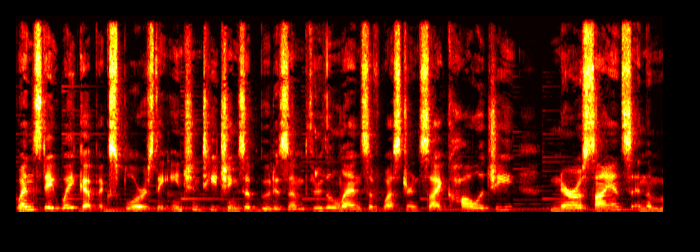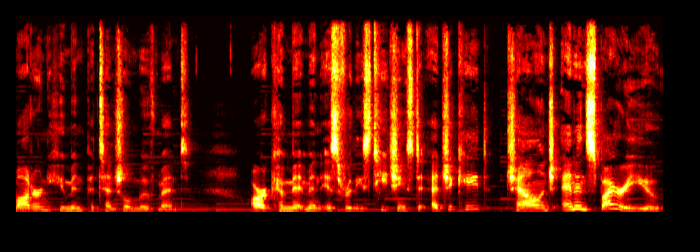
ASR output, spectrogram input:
Wednesday Wake Up explores the ancient teachings of Buddhism through the lens of Western psychology, neuroscience, and the modern human potential movement. Our commitment is for these teachings to educate, challenge, and inspire you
